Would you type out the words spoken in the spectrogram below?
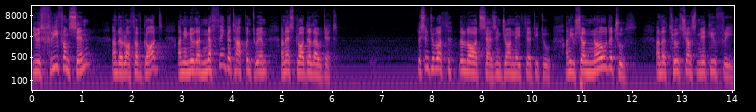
He was free from sin and the wrath of God, and he knew that nothing could happen to him unless God allowed it. Listen to what the Lord says in John 8:32, and you shall know the truth, and the truth shall make you free.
